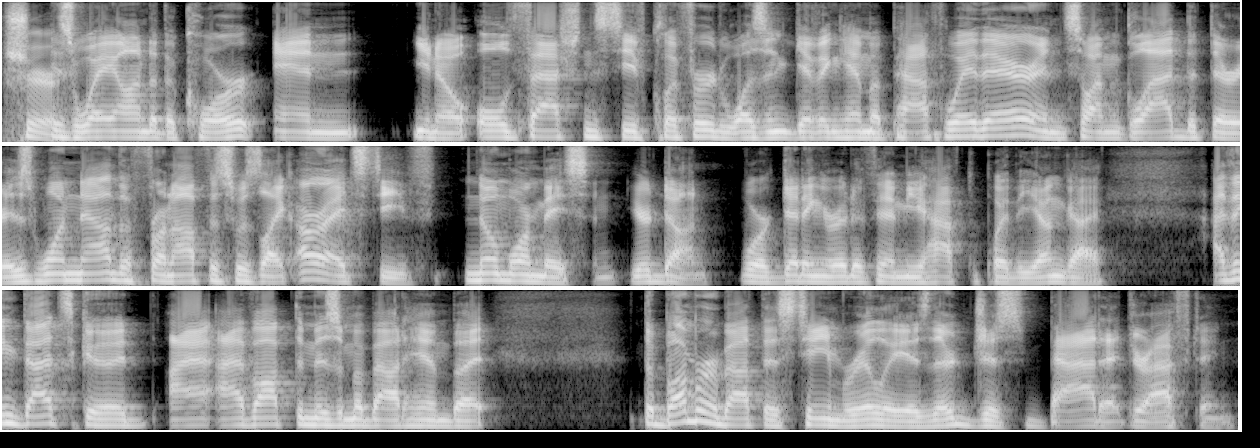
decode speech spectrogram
sure. his way onto the court. And, you know, old fashioned Steve Clifford wasn't giving him a pathway there. And so I'm glad that there is one now. The front office was like, all right, Steve, no more Mason. You're done. We're getting rid of him. You have to play the young guy. I think that's good. I, I have optimism about him, but the bummer about this team really is they're just bad at drafting.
